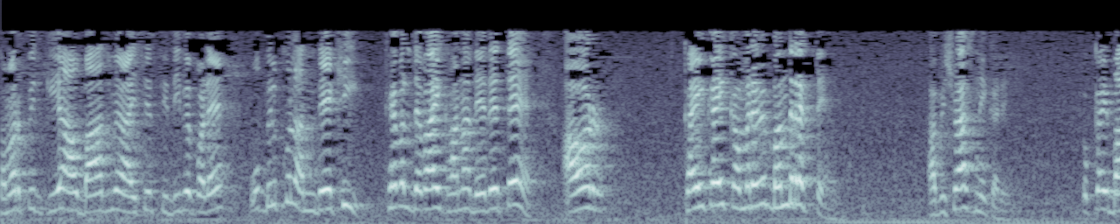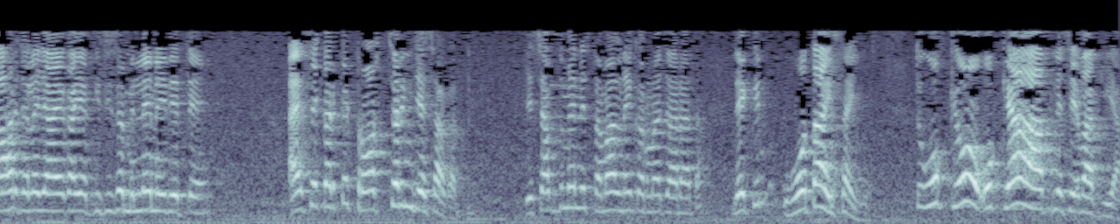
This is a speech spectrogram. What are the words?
समर्पित किया और बाद में ऐसी स्थिति में पड़े, वो बिल्कुल अनदेखी, केवल दवाई खाना दे देते हैं। और कई कई कमरे में बंद रखते हैं। आप विश्वास नहीं करें। तो कई बाहर चले जाएगा या किसी से मिलने नहीं देते हैं। ऐसे करके टॉर्चरिंग जैसा करते हैं। ये शब्द मैंने इस्तेमाल नहीं करना चाह रहा था, लेकिन होता ऐसा ही है। तो वो क्यों, वो क्या आपने सेवा किया?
